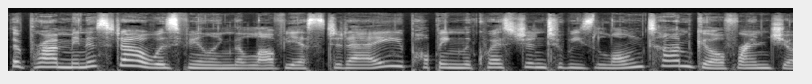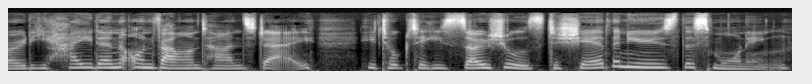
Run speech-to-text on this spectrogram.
The Prime Minister was feeling the love yesterday, popping the question to his longtime girlfriend Jodie Haydon on Valentine's Day. He took to his socials to share the news this morning.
